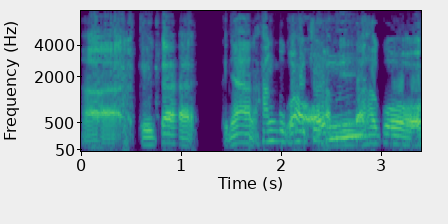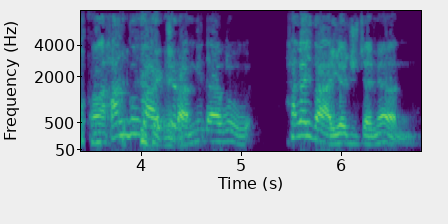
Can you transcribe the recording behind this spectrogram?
아 그러니까 그냥 한국어 할줄 어, 압니다 음. 하고 어, 한국어 할 줄 압니다 하고 한 가지 더 알려주자면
